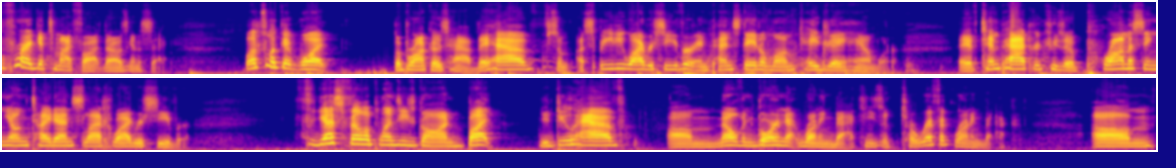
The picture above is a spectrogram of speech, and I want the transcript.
before I get to my thought that I was going to say, let's look at what the Broncos have. They have some a speedy wide receiver and Penn State alum KJ Hamler. They have Tim Patrick, who's a promising young tight end slash wide receiver. Yes, Philip Lindsay's gone, but you do have um, Melvin Gordon at running back. He's a terrific running back. Um,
